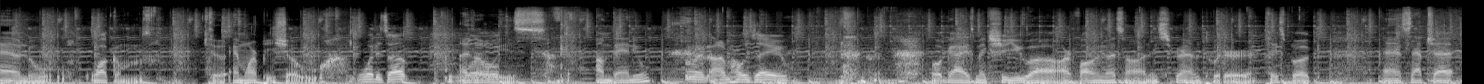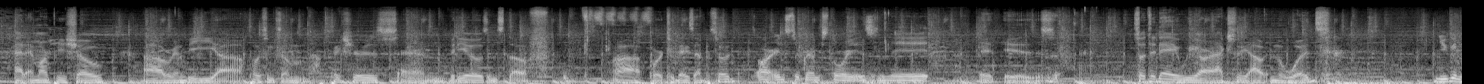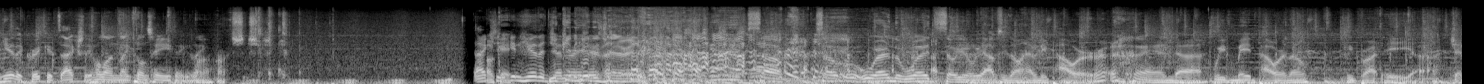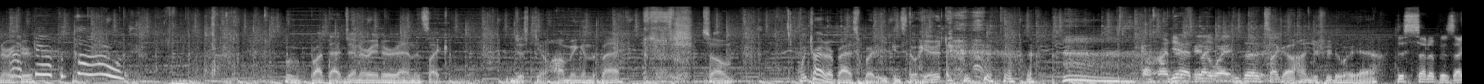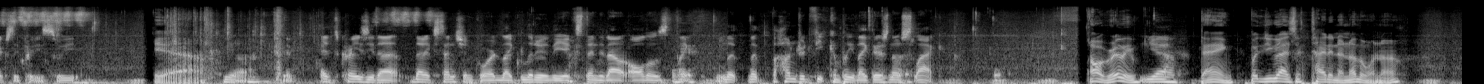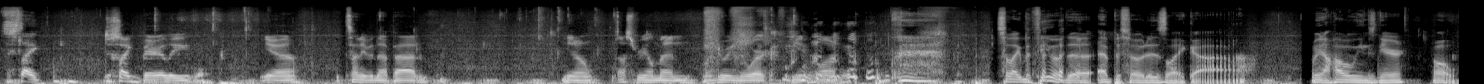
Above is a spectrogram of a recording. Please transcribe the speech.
and welcome to MRP Show. What is up? As world? always, I'm Daniel. And I'm Jose. Well, guys, make sure you uh, are following us on Instagram, Twitter, Facebook, and Snapchat at MRP Show. Uh, we're gonna be uh, posting some pictures and videos and stuff uh, for today's episode. Our Instagram story is lit. It is. So today we are actually out in the woods. You can hear the crickets. Actually, hold on. Like, don't say anything. Like, Uh, shh. actually, you can hear the generator. You can hear the generator. so, so we're in the woods. So you know we obviously don't have any power, and uh, we've made power though. We brought a uh, generator. power. We brought that generator, and it's like just you know humming in the back. So we tried our best, but you can still hear it. yeah, like the, it's like a hundred feet away. Yeah. this setup is actually pretty sweet. Yeah. Yeah, it, it's crazy that that extension cord like literally extended out all those oh, like li- like the hundred feet complete. Like, there's no slack. Oh really? Yeah, Dang. But you guys tied in another one, though. Just like just like barely. Yeah, it's not even that bad. You know, us real men, we're doing the work. You know. So like the theme of the episode is like uh you know Halloween's near. Oh,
